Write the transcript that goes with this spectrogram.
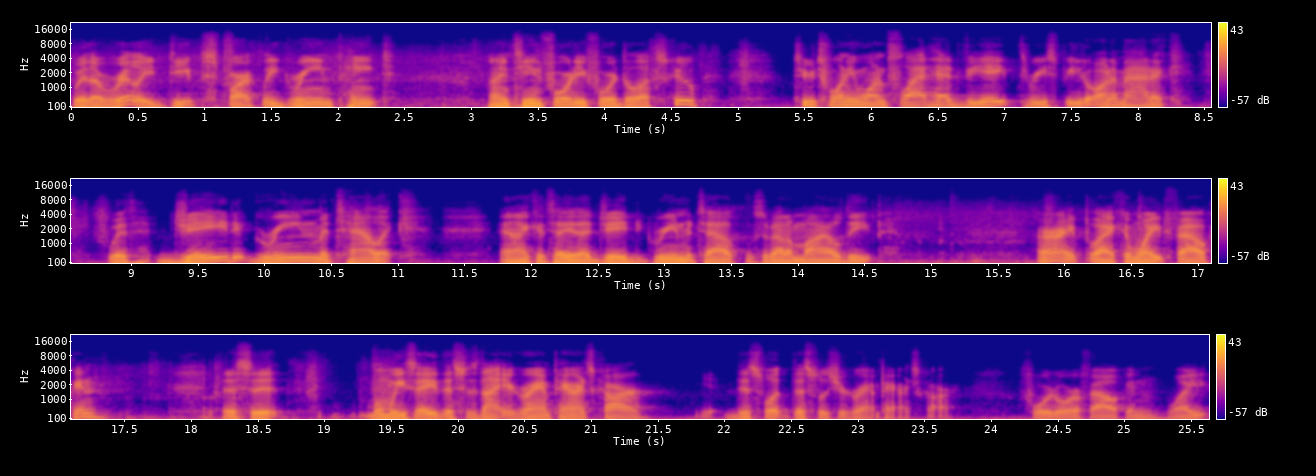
with a really deep sparkly green paint. 1940 Ford Deluxe Coupe, 221 flathead V8 three-speed automatic with jade green metallic. And I can tell you that jade green metallic looks about a mile deep. All right, black and white Falcon. This is when we say this is not your grandparents' car. This what this was your grandparents' car. Four door Falcon, white,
